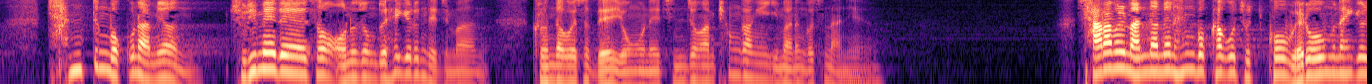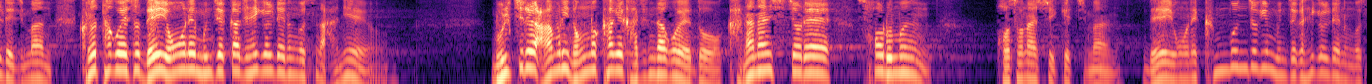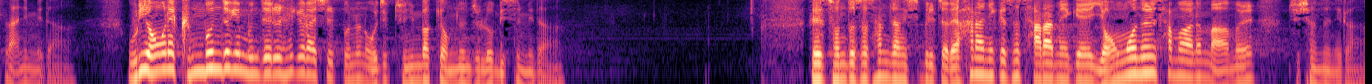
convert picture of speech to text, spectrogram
잔뜩 먹고 나면 주림에 대해서 어느 정도 해결은 되지만 그런다고 해서 내 영혼에 진정한 평강이 임하는 것은 아니에요. 사람을 만나면 행복하고 좋고 외로움은 해결되지만 그렇다고 해서 내 영혼의 문제까지 해결되는 것은 아니에요. 물질을 아무리 넉넉하게 가진다고 해도 가난한 시절의 서름은 벗어날 수 있겠지만 내 영혼의 근본적인 문제가 해결되는 것은 아닙니다. 우리 영혼의 근본적인 문제를 해결하실 분은 오직 주님밖에 없는 줄로 믿습니다. 그래서 전도서 3장 11절에 하나님께서 사람에게 영혼을 사모하는 마음을 주셨느니라.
